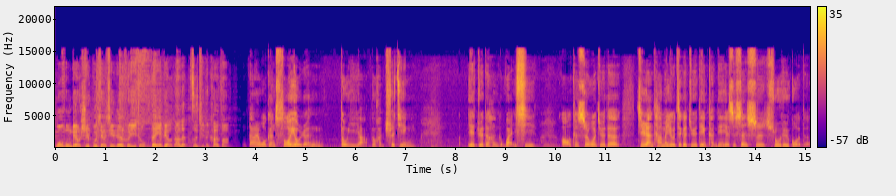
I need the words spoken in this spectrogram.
温虹表示不相信任何一种，但也表达了自己的看法。当然，我跟所有人。都一样，都很吃惊，也觉得很惋惜，哦。可是我觉得，既然他们有这个决定，肯定也是深思熟虑过的，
